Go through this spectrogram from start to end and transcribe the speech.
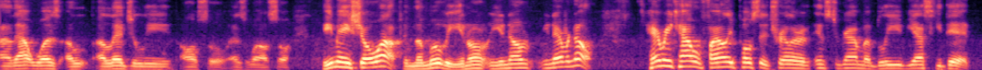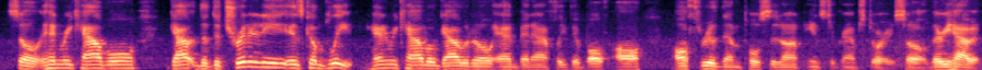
uh, that was allegedly also as well. So he may show up in the movie. You know, you know, you never know. Henry Cavill finally posted a trailer on Instagram. I believe yes, he did. So Henry Cavill Gal, the, the Trinity is complete. Henry Cavill, Gal Gadot, and Ben Affleck. They're both all all three of them posted on Instagram stories. So there you have it.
